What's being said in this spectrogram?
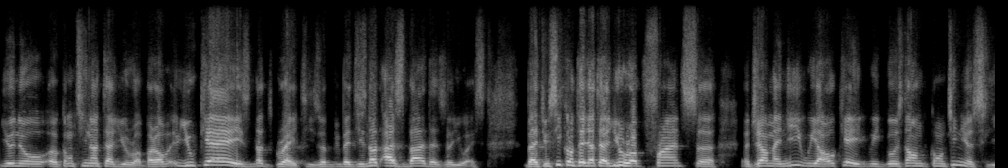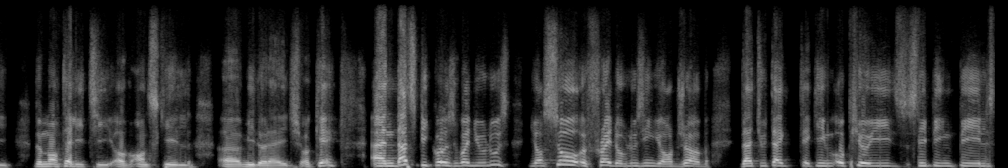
you know, uh, continental Europe. Alors, UK is not great, it's a, but it's not as bad as the US. But you see continental Europe, France, uh, Germany, we are okay. It goes down continuously, the mortality of unskilled uh, middle age, okay? And that's because when you lose, you're so afraid of losing your job that you take taking opioids, sleeping pills,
